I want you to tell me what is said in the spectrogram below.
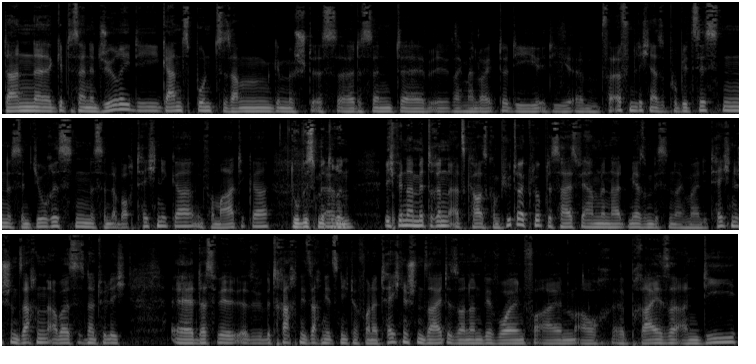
Dann äh, gibt es eine Jury, die ganz bunt zusammengemischt ist. Äh, das sind, äh, sag ich mal, Leute, die, die ähm, veröffentlichen, also Publizisten, das sind Juristen, das sind aber auch Techniker, Informatiker. Du bist mit ähm, drin? Ich bin da mit drin als Chaos Computer Club. Das heißt, wir haben dann halt mehr so ein bisschen, sag ich mal, die technischen Sachen, aber es ist natürlich, äh, dass wir, also wir betrachten die Sachen jetzt nicht nur von der technischen Seite, sondern wir wollen vor allem auch äh, Preise an die,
